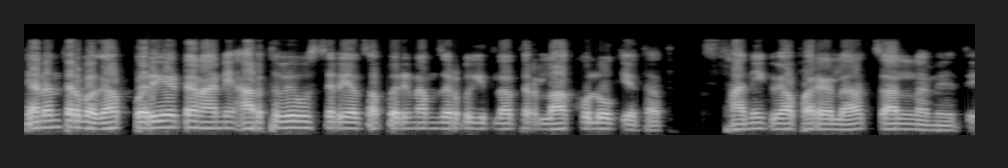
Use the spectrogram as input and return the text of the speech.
त्यानंतर बघा पर्यटन आणि अर्थव्यवस्थेवर याचा परिणाम जर बघितला तर लाखो लोक येतात. स्थानिक व्यापाऱ्याला चालना मिळते.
